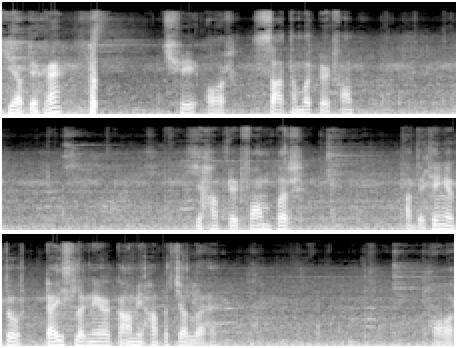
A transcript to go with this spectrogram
ये आप देख रहे हैं छः और सात नंबर प्लेटफॉर्म यहाँ प्लेटफॉर्म पर आप देखेंगे तो टाइल्स लगने का काम यहाँ पर चल रहा है। और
